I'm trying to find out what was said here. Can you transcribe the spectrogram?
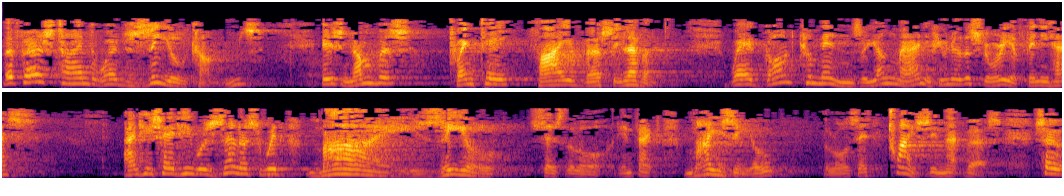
The first time the word zeal comes is Numbers 25 verse 11, where God commends a young man, if you know the story of Phinehas, and he said he was zealous with my zeal, says the Lord. In fact, my zeal the Lord says twice in that verse. So,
